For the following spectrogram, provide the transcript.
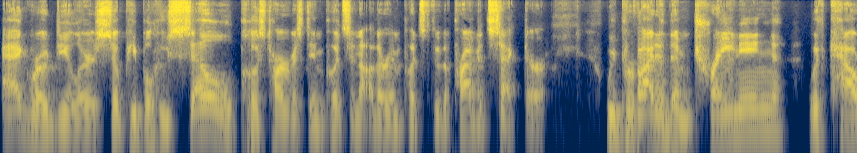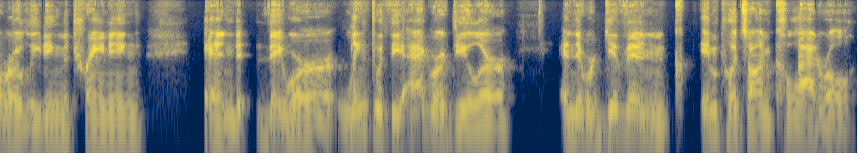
agro dealers, so people who sell post-harvest inputs and other inputs through the private sector we provided them training with KALRO leading the training, and they were linked with the agro dealer, and they were given inputs on collateral,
